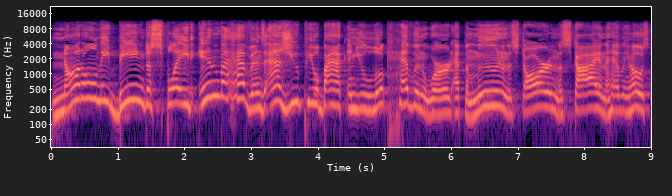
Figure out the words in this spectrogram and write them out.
not only being displayed in the heavens as you peel back and you look heavenward at the moon and the star and the sky and the heavenly host,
